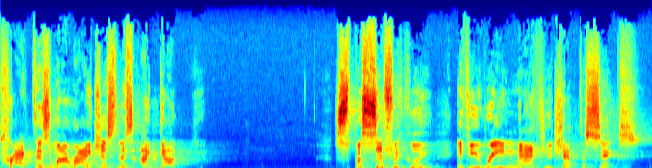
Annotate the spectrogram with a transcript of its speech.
practice my righteousness, I got you. Specifically, if you read Matthew chapter 6,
